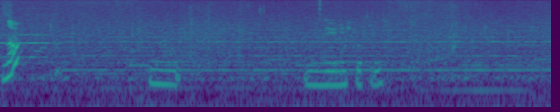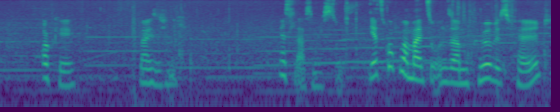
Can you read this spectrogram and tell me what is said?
No? Hm. Nee, nicht wirklich. Okay. Weiß ich nicht. Jetzt lassen wir es so. Jetzt gucken wir mal zu unserem Kürbisfeld.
